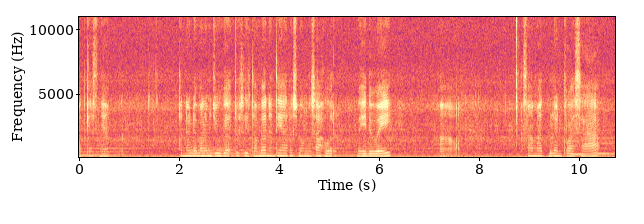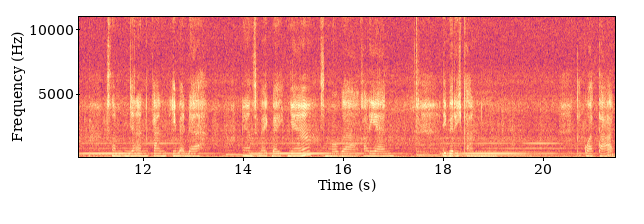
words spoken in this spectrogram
podcastnya. Karena udah malam juga terus ditambah nanti harus bangun sahur. By the way uh, selamat bulan puasa. Selamat menjalankan ibadah dengan sebaik-baiknya. Semoga kalian diberikan kekuatan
